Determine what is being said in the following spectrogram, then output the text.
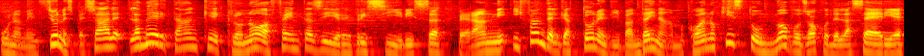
Una menzione speciale la merita anche Clonoa Fantasy Reverie Series. Per anni i fan del gattone di Bandai Namco hanno chiesto un nuovo gioco della serie,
